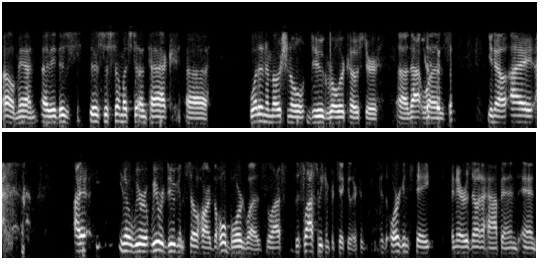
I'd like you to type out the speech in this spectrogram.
Oh man, I mean, there's there's just so much to unpack. Uh, what an emotional Duke roller coaster uh, that was. you know, I, I, you know, we were we were Duging so hard. The whole board was the last this last week in particular because because Oregon State and Arizona happened and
